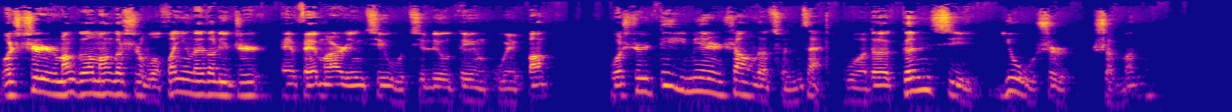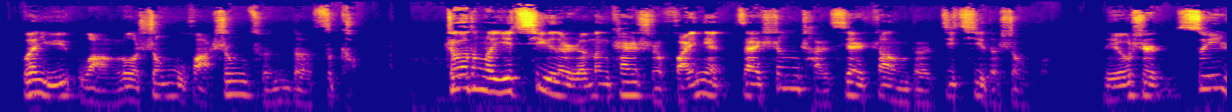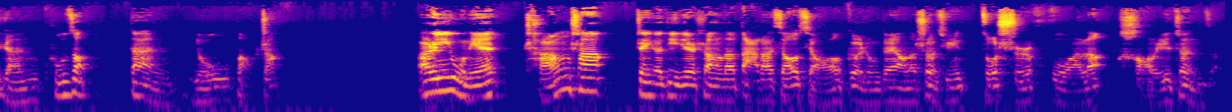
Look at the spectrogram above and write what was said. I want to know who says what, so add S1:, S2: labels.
S1: 我是芒格，芒格是我，欢迎来到荔枝 FM 二零七五七六定位帮。我是地面上的存在，我的根系又是什么呢？关于网络生物化生存的思考，折腾了一气的人们开始怀念在生产线上的机器的生活，理由是虽然枯燥，但有保障。二零一五年，长沙这个地界上的大大小小、各种各样的社群，着实火了好一阵子。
